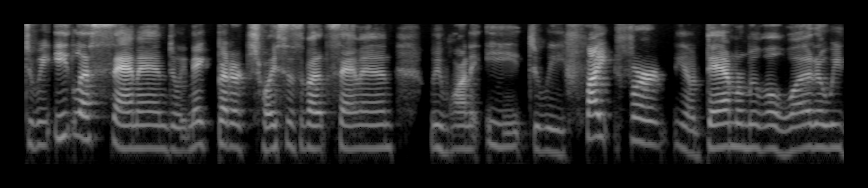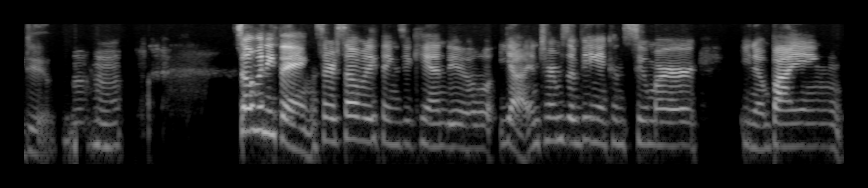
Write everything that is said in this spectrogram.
Do we eat less salmon? Do we make better choices about salmon? We want to eat. Do we fight for you know dam removal? What do we do? Mm-hmm. so many things. There's so many things you can do. Yeah in terms of being a consumer you know buying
